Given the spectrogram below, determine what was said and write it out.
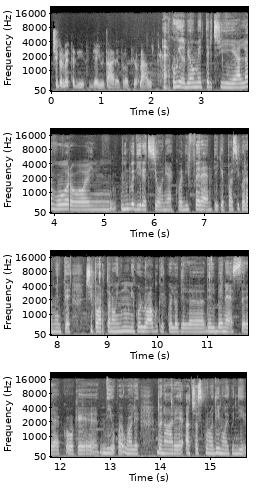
ci permette di, di, aiutare proprio l'altro. Ecco, quindi dobbiamo metterci al lavoro in, in, due direzioni ecco, differenti che poi sicuramente ci portano in un unico luogo che è quello del, del benessere, ecco, che Dio poi vuole donare a ciascuno di noi, quindi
